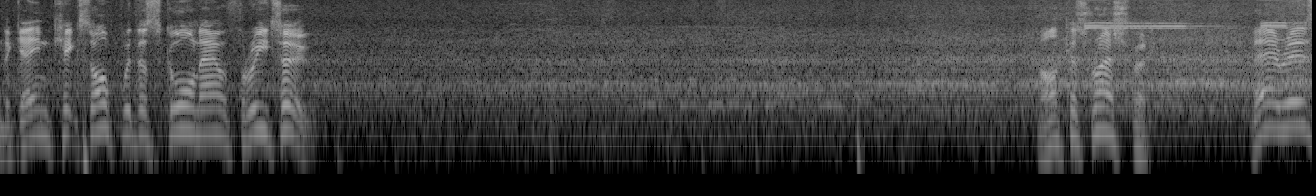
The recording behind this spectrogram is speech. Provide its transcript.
And the game kicks off with the score now 3-2. Marcus Rashford. There is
